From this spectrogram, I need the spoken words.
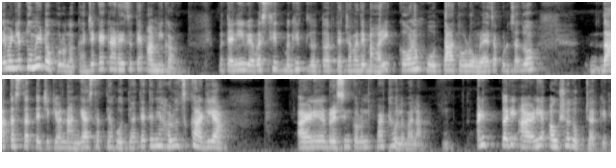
ते म्हटले तुम्ही टोकरू नका. जे काय काढायचं ते आम्ही काढू. मग त्यांनी व्यवस्थित बघितलं तर त्याच्यामध्ये बारीक कण होता तो डोंगळ्याचा पुढचा जो दात असतात त्याचे किंवा नांग्या असतात त्या होत्या त्या त्यांनी हळूच काढल्या आणि ड्रेसिंग करून पाठवलं मला. आणि तरी आणि औषधोपचार केले.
